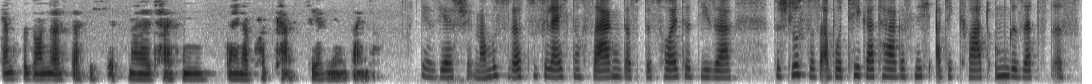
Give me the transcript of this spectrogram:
ganz besonders, dass ich jetzt mal Teil von deiner Podcast-Serie sein darf. Ja, sehr schön. Man muss dazu vielleicht noch sagen, dass bis heute dieser Beschluss des Apothekertages nicht adäquat umgesetzt ist.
